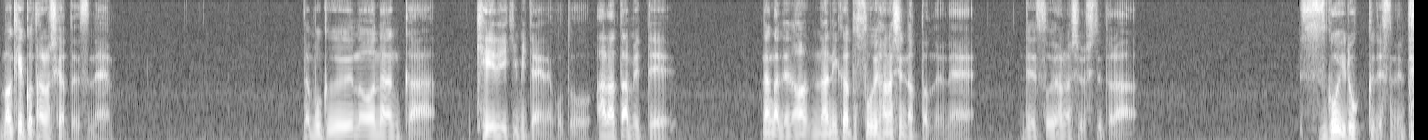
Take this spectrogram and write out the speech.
まあ結構楽しかったですね。だ僕のなんか経歴みたいなことを改めてなんかね何かとそういう話になったんだよね。でそういう話をしてたら「すごいロックですね」って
